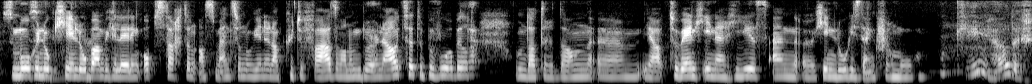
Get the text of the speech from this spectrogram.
zou We mogen ook geen loopbaanbegeleiding opstarten als mensen nog in een acute fase van een burn-out zitten bijvoorbeeld, omdat er dan um, ja, te weinig energie is en geen logisch denkvermogen. Oké, helder.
